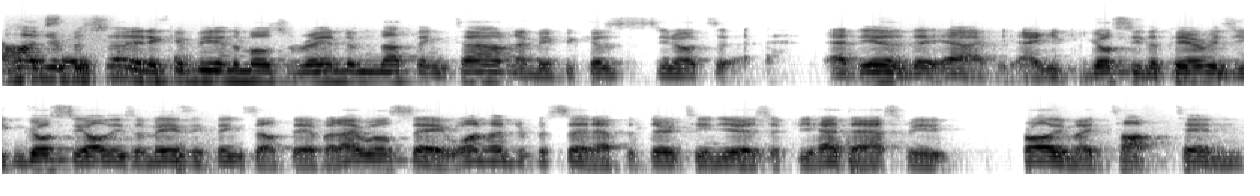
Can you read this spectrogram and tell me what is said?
hundred percent, it could be in the most random nothing town. I mean, because you know, it's, at the end of the day, yeah, you can go see the pyramids, you can go see all these amazing things out there. But I will say, one hundred percent, after thirteen years, if you had to ask me, probably my top ten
